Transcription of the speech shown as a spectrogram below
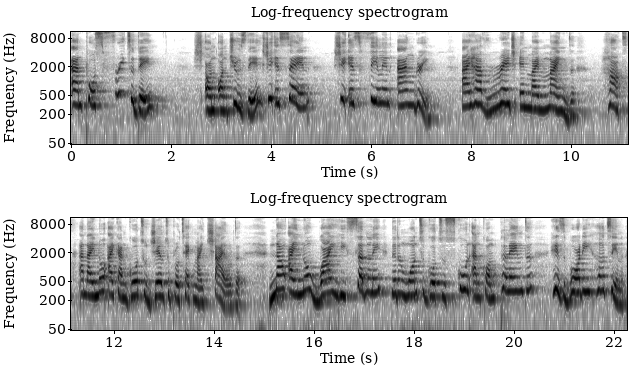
And post free today on on tuesday she is saying she is feeling angry. I have rage in my mind, heart, and I know I can go to jail to protect my child. Now I know why he suddenly didn't want to go to school and complained his body hurting.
